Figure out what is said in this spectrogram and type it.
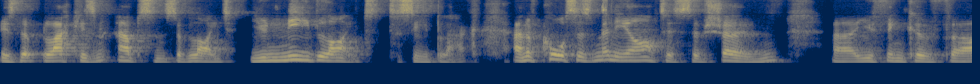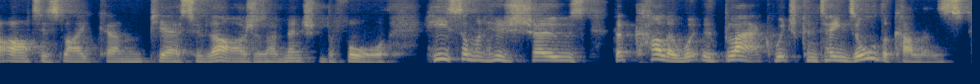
is that black is an absence of light. You need light to see black. And of course, as many artists have shown, uh, you think of uh, artists like um, Pierre Soulages, as I've mentioned before, he's someone who shows that color with black, which contains all the colors,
